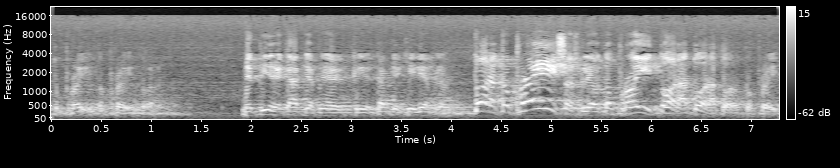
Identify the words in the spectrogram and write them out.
το πρωί, το πρωί τώρα. Με πήρε κάποια, κάποια κυρία πριν τώρα το πρωί σας λέω, το πρωί, τώρα, τώρα, τώρα το πρωί.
